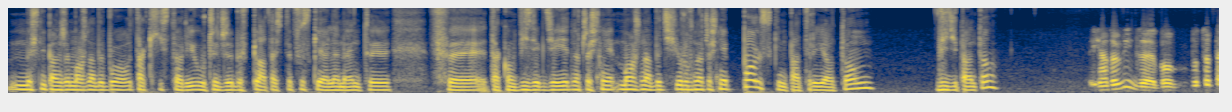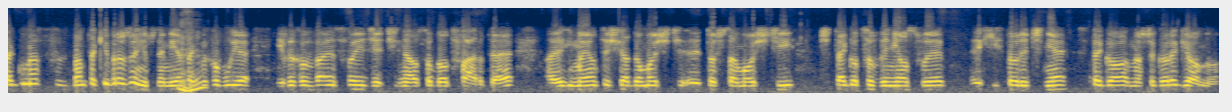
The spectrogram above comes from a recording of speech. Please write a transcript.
myśli pan, że można by było tak historii uczyć, żeby wplatać te wszystkie elementy w taką wizję, gdzie jednocześnie można być równocześnie polskim patriotą? Widzi pan to? Ja to widzę, bo, bo to tak u nas, mam takie wrażenie, przynajmniej ja tak mhm. tak wychowuję i wychowywałem swoje dzieci na osoby otwarte i mające świadomość e, tożsamości, czy tego, co wyniosły e, historycznie z tego naszego regionu. E,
